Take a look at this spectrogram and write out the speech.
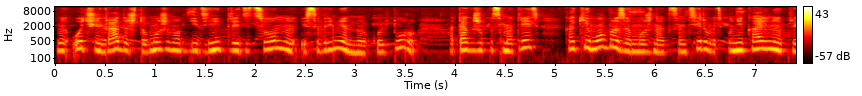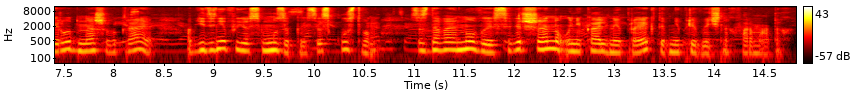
Мы очень рады, что можем объединить традиционную и современную культуру, а также посмотреть, каким образом можно акцентировать уникальную природу нашего края, объединив ее с музыкой, с искусством, создавая новые, совершенно уникальные проекты в непривычных форматах.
